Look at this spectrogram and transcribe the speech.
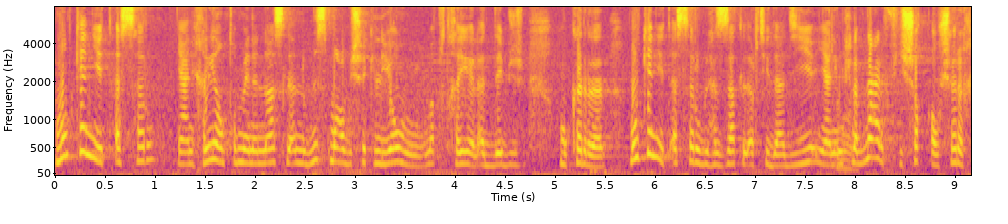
ممكن يتأثروا؟ يعني خلينا نطمن الناس لأنه بنسمعه بشكل يومي ما بتتخيل قد إيه مكرر. ممكن يتأثروا بالهزات الارتدادية؟ يعني نحن بنعرف في شق أو شرخ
